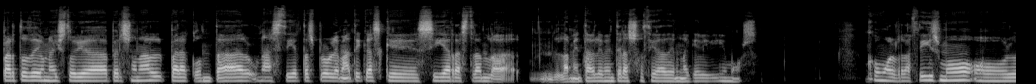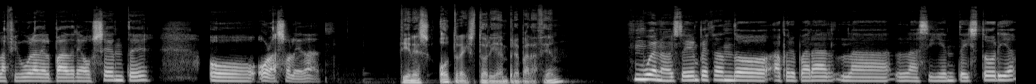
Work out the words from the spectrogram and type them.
parto de una historia personal para contar unas ciertas problemáticas que sigue arrastrando lamentablemente la sociedad en la que vivimos, como el racismo o la figura del padre ausente o la soledad. ¿Tienes otra historia en preparación? Bueno, estoy empezando a preparar la, siguiente historia.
